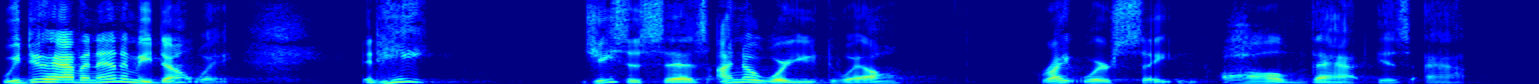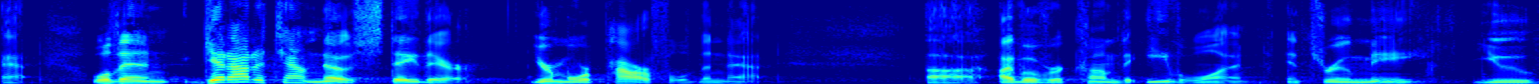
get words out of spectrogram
We do have an enemy, don't we? And he, Jesus says, I know where you dwell, right where Satan, all that is at. at. Well, then get out of town. No, stay there. You're more powerful than that. Uh, I've overcome the evil one, and through me, you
